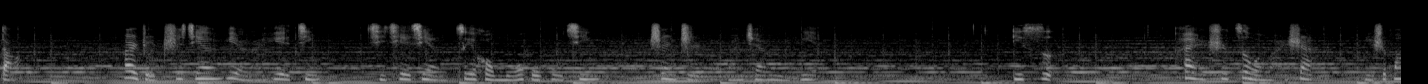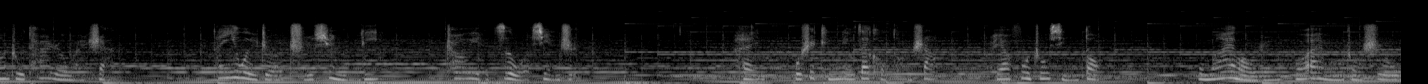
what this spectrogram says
道，二者之间越来越近，其界限最后模糊不清，甚至完全泯灭。第四，爱是自我完善，也是帮助他人完善，它意味着持续努力，超越自我限制。爱不是停留在口头上，而要付诸行动。我们爱某人或爱某种事物，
